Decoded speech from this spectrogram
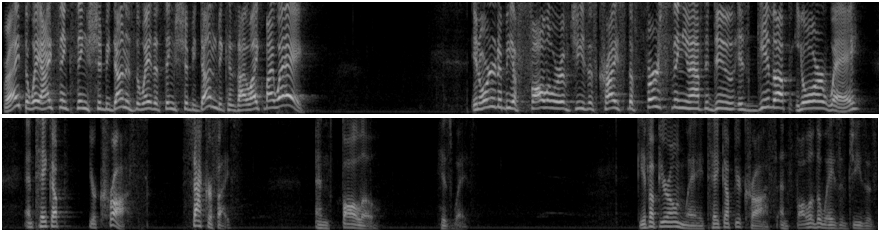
right? The way I think things should be done is the way that things should be done because I like my way. In order to be a follower of Jesus Christ, the first thing you have to do is give up your way and take up your cross, sacrifice, and follow his ways. Give up your own way, take up your cross, and follow the ways of Jesus.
